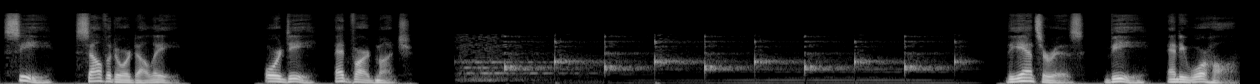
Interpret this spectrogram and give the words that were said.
C. Salvador Dali? Or D. Edvard Munch? The answer is B. Andy Warhol.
